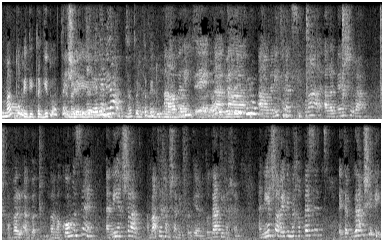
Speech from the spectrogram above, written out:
מה. תורידי? תגידו אתם. מה זה תגידו? הרבנית, כאן סיפרה על הבן שלה, אבל במקום הזה, אני עכשיו, אמרתי לכם שאני מפגרת, הודעתי לכם, אני עכשיו הייתי מחפשת את הפגם שלי,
